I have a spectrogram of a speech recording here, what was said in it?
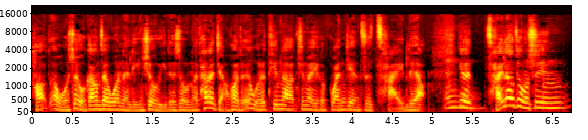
好，那我所以我刚刚在问了林秀仪的时候呢，她在讲话的，哎，我就听到听到一个关键字材料，因为材料这种事情，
